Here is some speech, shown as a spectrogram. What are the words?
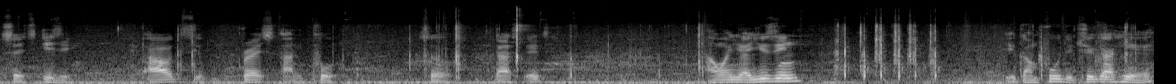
So it's easy. Out you press and pull. So that's it. And when you are using you can pull the trigger here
